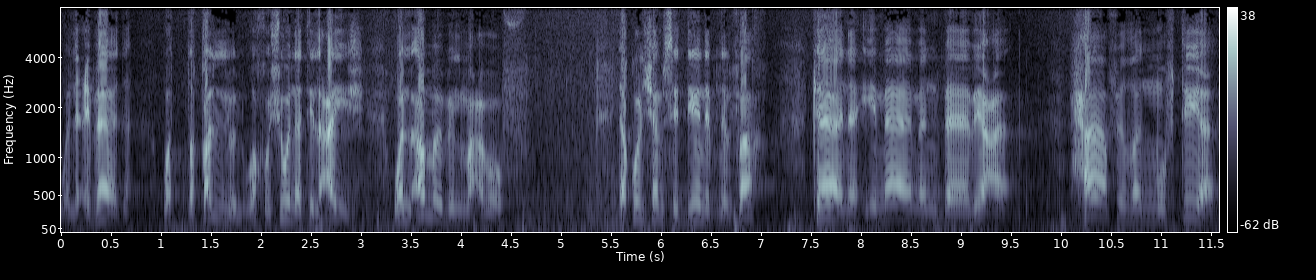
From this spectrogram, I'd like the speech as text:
والعبادة والتقلل وخشونة العيش والأمر بالمعروف. يقول شمس الدين ابن الفخر كان إماما بارعا حافظا مفتيا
